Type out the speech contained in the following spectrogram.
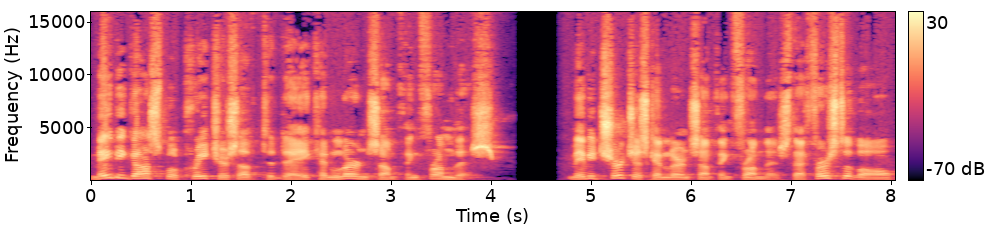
maybe gospel preachers of today can learn something from this. Maybe churches can learn something from this. That first of all,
